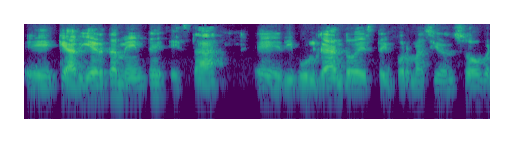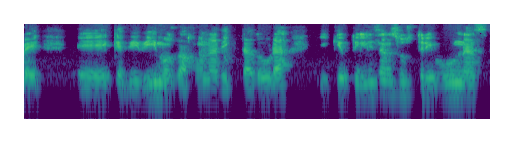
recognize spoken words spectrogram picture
que abiertamente está divulgando esta información sobre que vivimos bajo una dictadura y que utilizan sus tribunas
